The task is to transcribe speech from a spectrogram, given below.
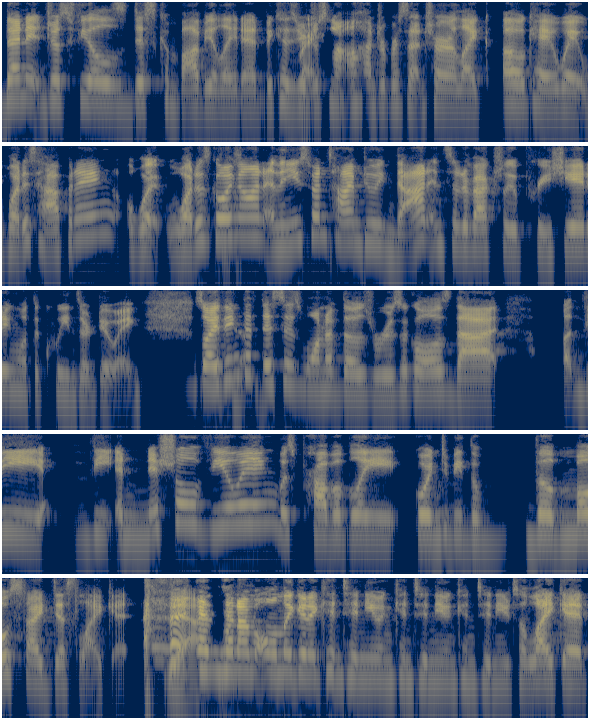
then it just feels discombobulated because you're Right. just not 100 percent sure. Like, okay, wait, what is happening? What what is going on? And then you spend time doing that instead of actually appreciating what the queens are doing. So I think that this is one of those musicals that uh, the the initial viewing was probably going to be the the most I dislike it. Yeah. and then I'm only going to continue and continue and continue to like it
